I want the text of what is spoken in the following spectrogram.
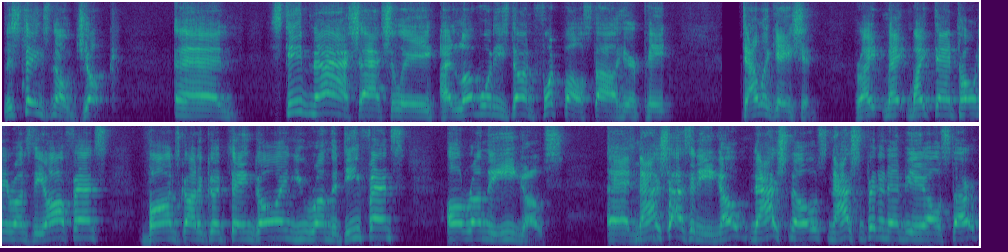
this thing's no joke. And Steve Nash, actually, I love what he's done football style here, Pete. Delegation, right? Mike D'Antoni runs the offense. Vaughn's got a good thing going. You run the defense. I'll run the egos. And Nash has an ego. Nash knows. Nash has been an NBA All Star.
